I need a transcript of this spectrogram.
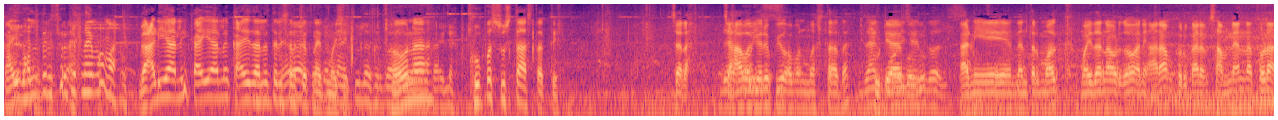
काही झालं तरी सरकत नाही मामा. गाडी आली काही आलं काही झालं तरी सरकत नाहीत सारखं हो ना. खूपच सुस्त असतात ते. चला. चहा वगैरे पिऊ आपण मस्त आता. कुठे आहे बघू. आणि नंतर मग मैदानावर जाऊ आणि आराम करू कारण सामन्यांना थोडा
